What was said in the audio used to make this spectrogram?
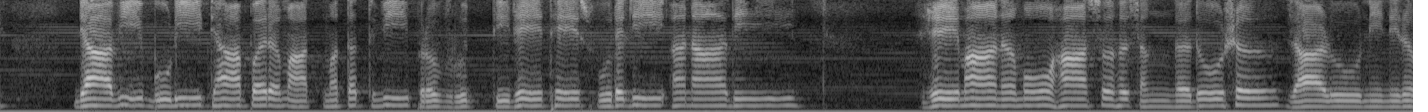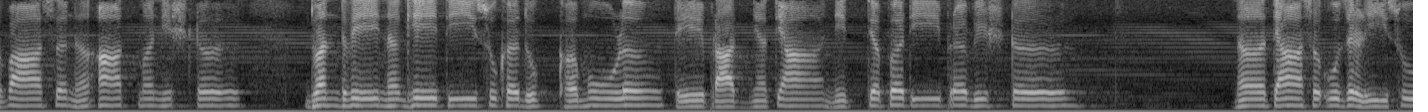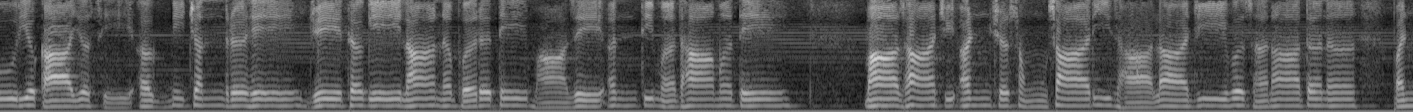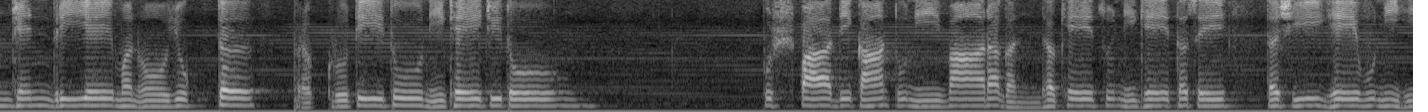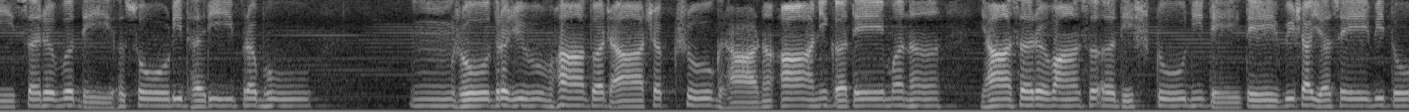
द्यावी बुडी त्या परमात्मतत्वी प्रवृत्ती जेथे स्फुरली अनादी मोहासह सङ्गदोष जाळूनि निर्वासन आत्मनिष्ठ। द्वन्द्वे न घेति सुखदुःखमूळ ते प्राज्ञत्या नित्यपदी प्रविष्ट। न त्यास उजळी सूर्यकायसे अग्निचन्द्र हे जेथ गेला न परते माजे अन्तिमधामते माझाची अंश संसारी झाला जीव सनातन पंचेंद्रिये मनोयुक्त प्रकृती तू निखेचितो। निघेतसे तशी घेऊनिही सर्व देह सोडी धरी प्रभू शोद्रजिह्वा त्वचा चक्षु घ्राण आनिकते मन ह्या सर्वांस अधिष्टूनि ते ते विषयसेवितो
